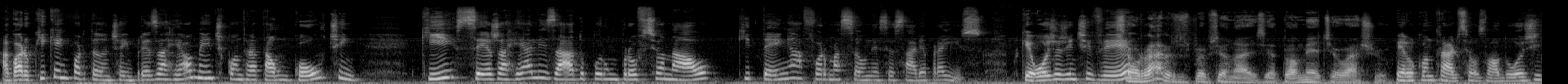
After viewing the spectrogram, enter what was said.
Agora, o que, que é importante? A empresa realmente contratar um coaching que seja realizado por um profissional que tenha a formação necessária para isso. Porque hoje a gente vê. São raros os profissionais atualmente, eu acho. Pelo contrário, seu Oswaldo, hoje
